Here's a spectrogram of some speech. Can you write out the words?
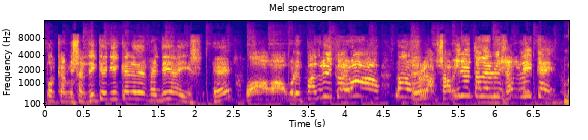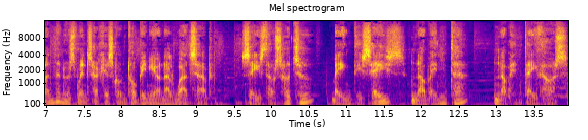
Porque a Luis Enrique bien que le defendíais, ¿eh? ¡Wow, wow, Luis Padrique, va! ¡La, la sabineta de Luis Enrique! Mándanos mensajes con tu opinión al WhatsApp 628 26 90 92.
